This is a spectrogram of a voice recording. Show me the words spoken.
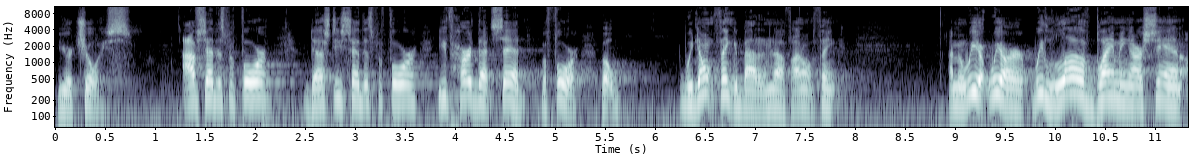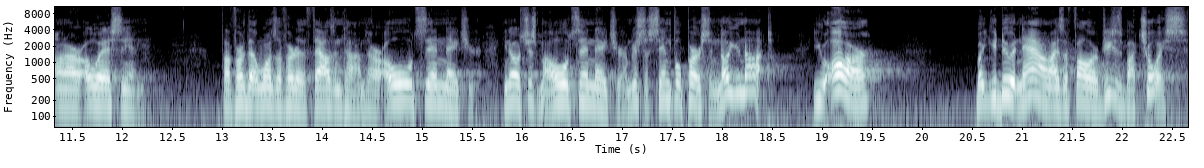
your choice. I've said this before. Dusty said this before. You've heard that said before. But we don't think about it enough, I don't think. I mean, we, are, we, are, we love blaming our sin on our OSN. I've heard that once, I've heard it a thousand times. Our old sin nature. You know, it's just my old sin nature. I'm just a sinful person. No, you're not. You are, but you do it now as a follower of Jesus by choice.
